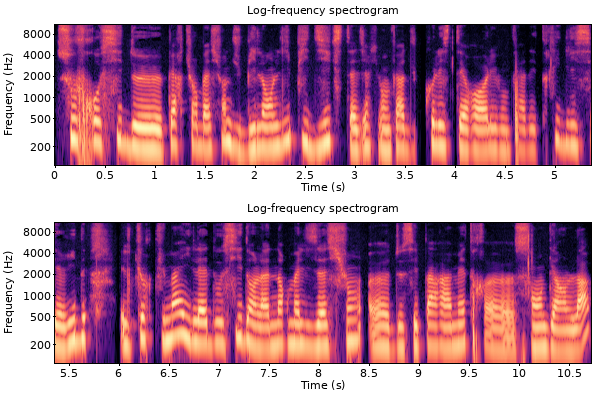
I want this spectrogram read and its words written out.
souffrent aussi de perturbations du bilan lipidique, c'est-à-dire qu'ils vont faire du cholestérol, ils vont faire des triglycérides. Et le curcuma, il aide aussi dans la normalisation euh, de ces paramètres euh, sanguins-là.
